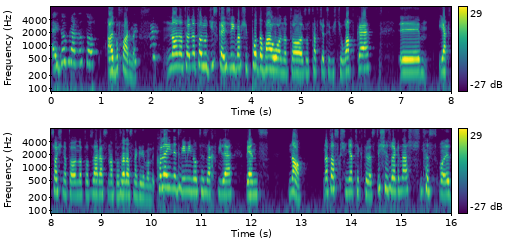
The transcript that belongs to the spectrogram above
Ej, dobra, no to... Albo farmę. No, no to, no to ludziska, jeżeli wam się podobało, no to zostawcie oczywiście łapkę. Ym, jak coś, no to, no to zaraz, no to zaraz nagrywamy. Kolejne dwie minuty za chwilę, więc no. No to skrzyniaczek, teraz ty się żegnasz, na swoje,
